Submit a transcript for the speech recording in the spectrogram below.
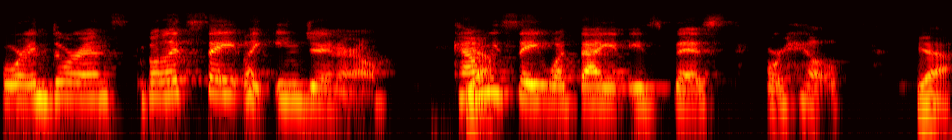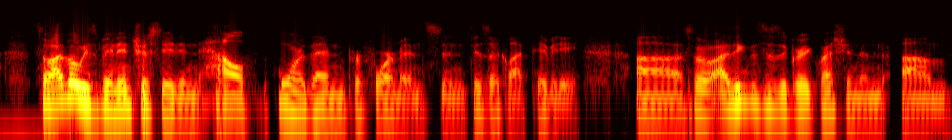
for endurance. But let's say, like in general, can yeah. we say what diet is best for health? Yeah. So I've always been interested in health more than performance and physical activity. Uh, so I think this is a great question. And um,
